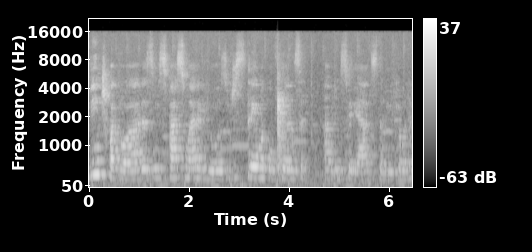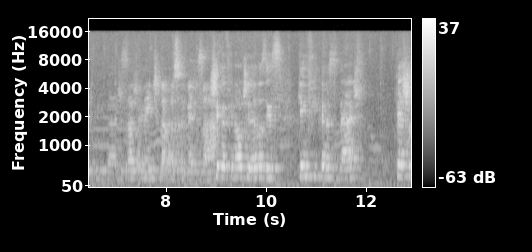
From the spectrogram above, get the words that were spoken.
24 horas, um espaço maravilhoso, de extrema confiança. Abrimos feriados também, que é uma tranquilidade. Exatamente, dá para se organizar. Chega final de ano, às vezes quem fica na cidade fecha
